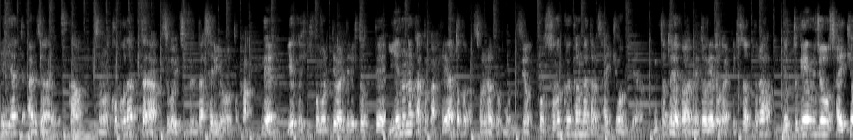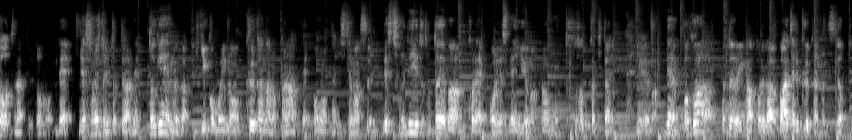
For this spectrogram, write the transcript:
エリアってあるじゃないですか。その、ここだったらすごい自分出せるよとか。で、よく引きこもりって言われてる人って、家の中とか部屋とかがそれだと思うんですよ。もうその空間だったら最強みたいな。例えば、ネットゲーとかやってる人だったら、ネットゲーム上最強ってなってると思うんで、いや、その人にとってはネットゲームが引きこもりの空間なのかなって思ったりしてます。で、それで言うと、例えば、これ、俺ですね、ユーマ。あもっと細く書きたい。ユーマ。で、僕は、例えば今これがバーチャル空間なんですよ。えっ、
